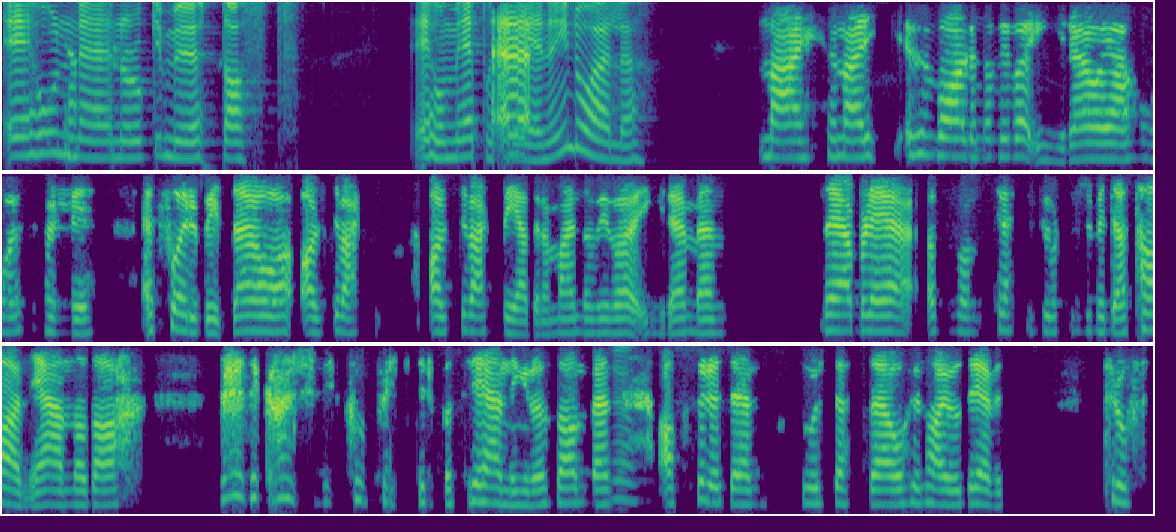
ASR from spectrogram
er hun, ja. når dere møtes, er hun med på Eh. trening da, eller? Nei, hun, er ikke, hun var det når vi var yngre, og jeg hun var selvfølgelig et forbilde og alltid vært, alltid vært bedre enn meg når vi var yngre. Men når jeg ble altså sånn 13-14, så begynte jeg å ta henne igjen, og da ble det kanskje litt konflikter på treninger og sånn. Men Ja. absolutt en stor støtte, og hun har jo drevet proft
